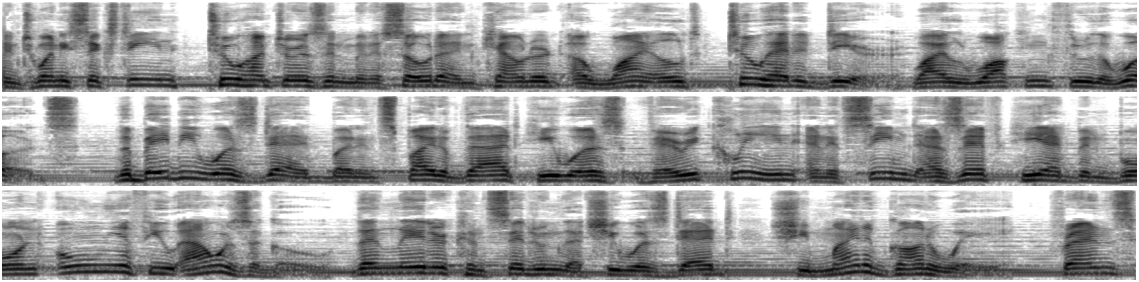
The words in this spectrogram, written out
In 2016, two hunters in Minnesota encountered a wild, two-headed deer while walking through the woods. The baby was dead, but in spite of that, he was very clean and it seemed as if he had been born only a few hours ago. Then later, considering that she was dead, she might have gone away. Friends,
